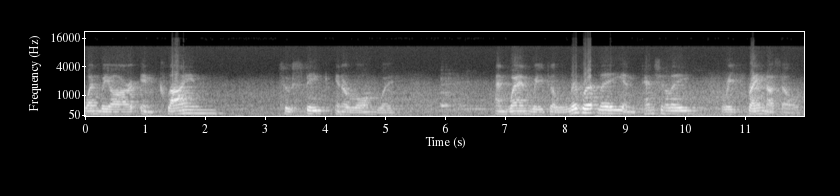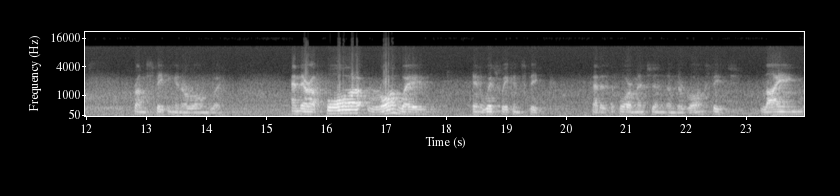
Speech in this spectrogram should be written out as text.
when we are inclined to speak in a wrong way. And when we deliberately, intentionally refrain ourselves from speaking in a wrong way. And there are four wrong ways in which we can speak. That is the four mentioned under wrong speech, lying,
